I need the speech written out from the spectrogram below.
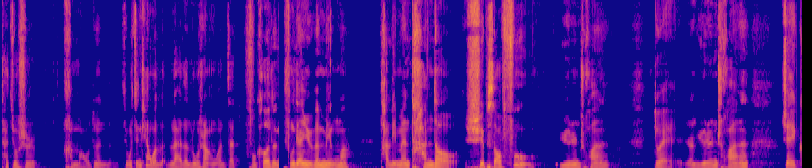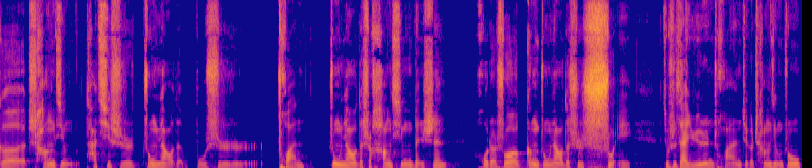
它就是很矛盾的。就我今天我来的路上，我在福柯的《疯癫与文明》嘛，它里面谈到 ships of fool。渔人船，对，然后渔人船这个场景，它其实重要的不是船，重要的是航行本身，或者说更重要的是水，就是在渔人船这个场景中，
